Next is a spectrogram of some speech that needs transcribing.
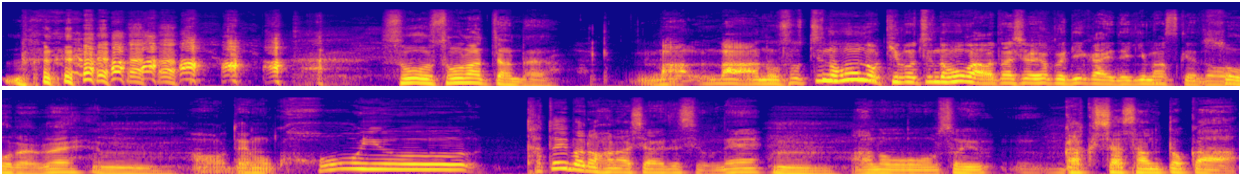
そう、そうなっちゃうんだよ。まあまああのそっちの方の気持ちの方が私はよく理解できますけどそうだよね。うん。あでもこういう例えばの話あれですよね、あのそういう学者さんとか、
